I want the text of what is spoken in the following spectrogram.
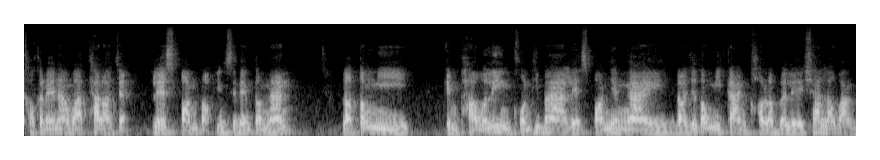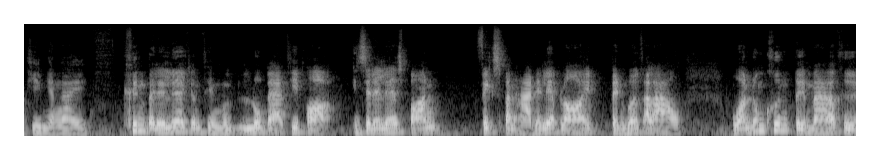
เขาก็แนะนำว่าถ้าเราจะ response ต่อ incident ตอนนั้น เราต้องมี empowering คนที่มา response ยังไง เราจะต้องมีการ collaboration ระหว่างทีมยังไง ขึ้นไปเรื่อยๆ จนถึงรูปแบบที่พอ incident response fix ปัญหาได้เรียบร้อยเป็น work allow วันรุ่งขึ้นตื่นมาก็คือ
